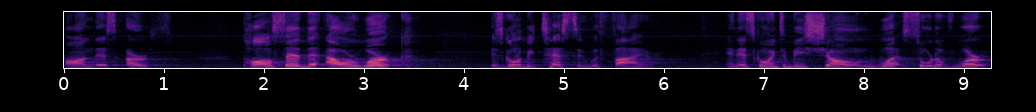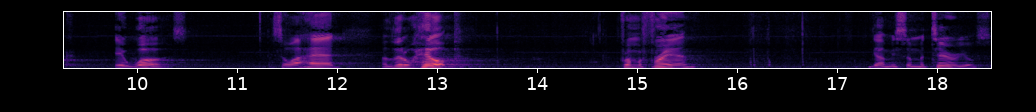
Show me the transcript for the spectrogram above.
on this earth. Paul said that our work is going to be tested with fire, and it's going to be shown what sort of work it was. So I had a little help from a friend, got me some materials.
